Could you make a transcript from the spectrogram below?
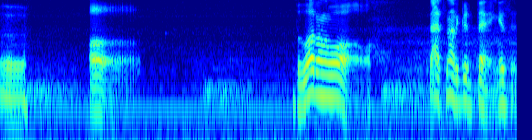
Uh. Uh. Blood on the wall. That's not a good thing, is it?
